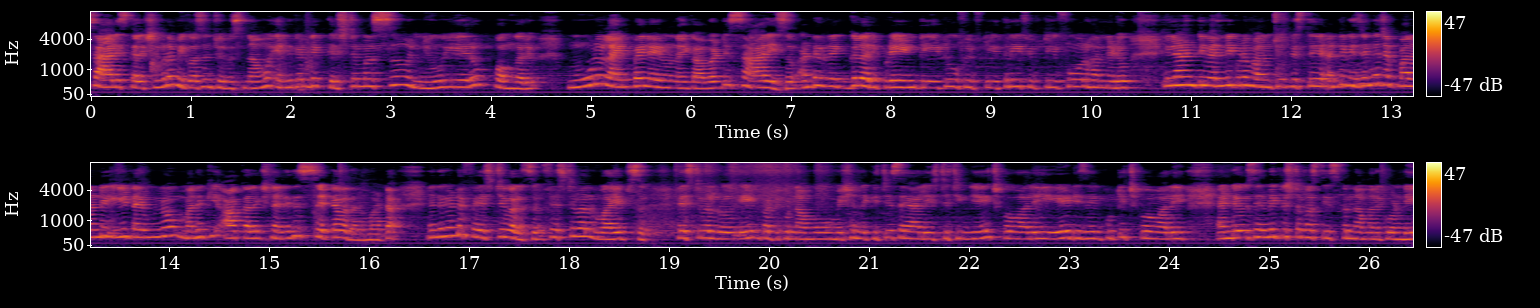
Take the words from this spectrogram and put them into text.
శారీస్ కలెక్షన్ కూడా మీకోసం చూపిస్తున్నాము. ఎందుకంటే క్రిస్టమస్ న్యూ ఇయర్ పొంగల్ మూడు లైన్ బై లైన్ ఉన్నాయి కాబట్టి శారీస్. అంటే రెగ్యులర్ ఇప్పుడు ఏంటి? Two fifty three fifty four hundred ఇలాంటివన్నీ కూడా మనం చూపిస్తే అంటే నిజంగా చెప్పాలంటే ఈ టైంలో మనకి ఆ కలెక్షన్ అనేది సెట్ అవ్వదు అనమాట ఎందుకంటే ఫెస్టివల్స్ ఫెస్టివల్ వైబ్స్ ఫెస్టివల్ రోజు ఏం పట్టుకున్నాము మిషన్లకి ఇచ్చేసేయాలి స్టిచ్చింగ్ చేయించుకోవాలి ఏ డిజైన్ కుట్టించుకోవాలి? అండ్ సెమీ క్రిస్టమస్ తీసుకున్నాం అనుకోండి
